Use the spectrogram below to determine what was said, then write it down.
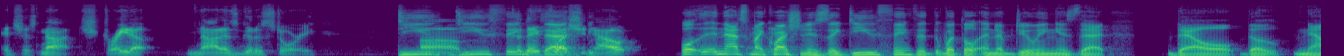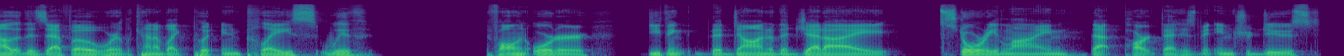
It's just not straight up not as good a story. Do you Um, do you think they that flesh it out? Well, and that's my question is like, do you think that what they'll end up doing is that they'll they'll now that the Zeffo were kind of like put in place with Fallen Order, do you think the Dawn of the Jedi storyline, that part that has been introduced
